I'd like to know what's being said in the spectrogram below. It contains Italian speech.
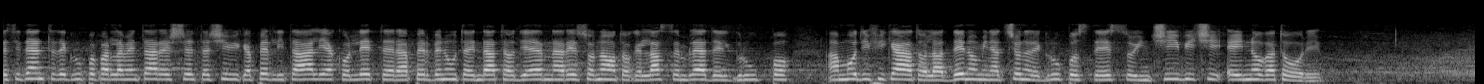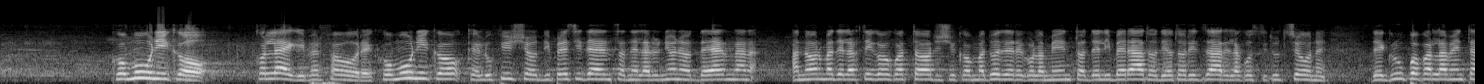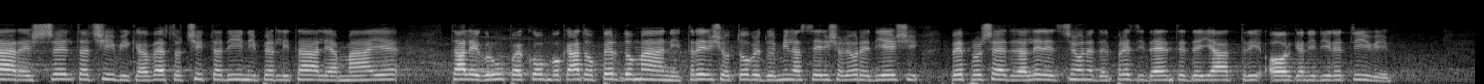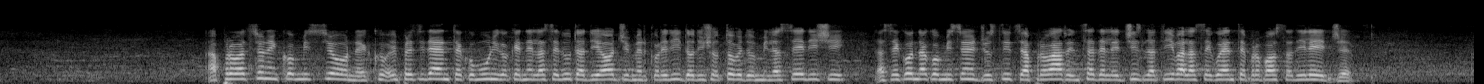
Presidente del gruppo parlamentare Scelta Civica per l'Italia, con lettera pervenuta in data odierna, ha reso noto che l'Assemblea del gruppo ha modificato la denominazione del gruppo stesso in Civici e Innovatori. Comunico, colleghi per favore, comunico che l'ufficio di presidenza nella riunione odierna a norma dell'articolo 14,2 del regolamento ha deliberato di autorizzare la costituzione del gruppo parlamentare Scelta Civica verso Cittadini per l'Italia MAIE. Tale gruppo è convocato per domani, 13 ottobre 2016 alle ore 10 per procedere all'elezione del Presidente e degli altri organi direttivi. Approvazione in Commissione. Il Presidente comunico che nella seduta di oggi, mercoledì 12 ottobre 2016, la seconda Commissione Giustizia ha approvato in sede legislativa la seguente proposta di legge.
